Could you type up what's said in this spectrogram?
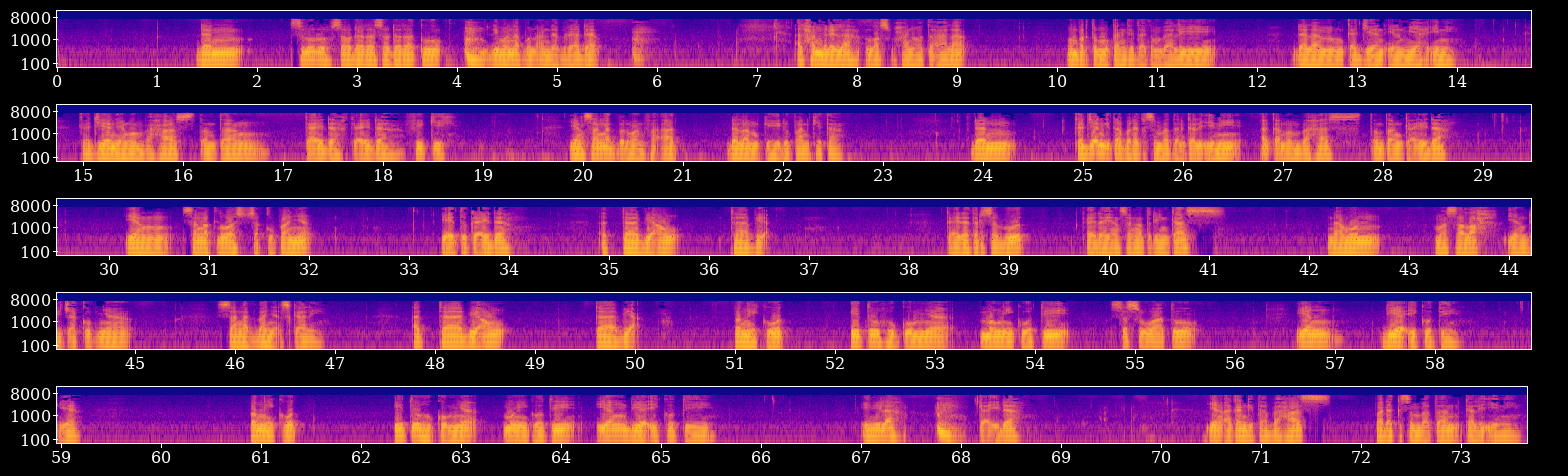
dan seluruh saudara-saudaraku di mana pun anda berada. Alhamdulillah Allah subhanahu wa ta'ala mempertemukan kita kembali dalam kajian ilmiah ini. Kajian yang membahas tentang kaedah-kaedah fikih yang sangat bermanfaat dalam kehidupan kita. Dan kajian kita pada kesempatan kali ini akan membahas tentang kaidah yang sangat luas cakupannya yaitu kaidah at-tabi'u tabi'. Kaidah tersebut kaidah yang sangat ringkas namun masalah yang dicakupnya sangat banyak sekali. At-tabi'u tabi' pengikut itu hukumnya mengikuti sesuatu yang dia ikuti ya. Pengikut itu hukumnya mengikuti yang dia ikuti. Inilah kaidah yang akan kita bahas pada kesempatan kali ini.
